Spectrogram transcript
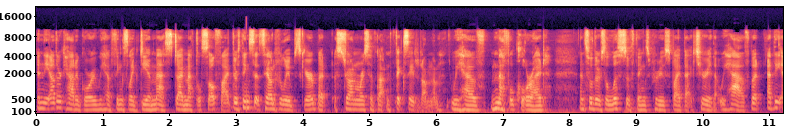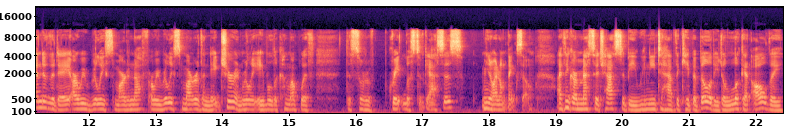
In the other category, we have things like DMS, dimethyl sulfide. They're things that sound really obscure, but astronomers have gotten fixated on them. We have methyl chloride. And so there's a list of things produced by bacteria that we have. But at the end of the day, are we really smart enough? Are we really smarter than nature and really able to come up with this sort of great list of gases? You know, I don't think so. I think our message has to be we need to have the capability to look at all the,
